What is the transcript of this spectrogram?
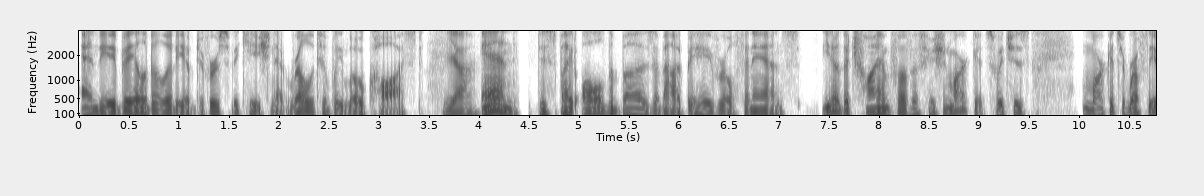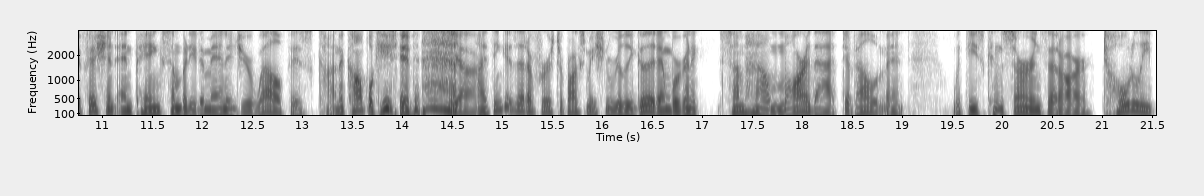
and the availability of diversification at relatively low cost. Yeah. And despite all the buzz about behavioral finance, you know, the triumph of efficient markets, which is markets are roughly efficient and paying somebody to manage your wealth is kind of complicated. Yeah. I think is at a first approximation really good. And we're going to somehow mar that development with these concerns that are totally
